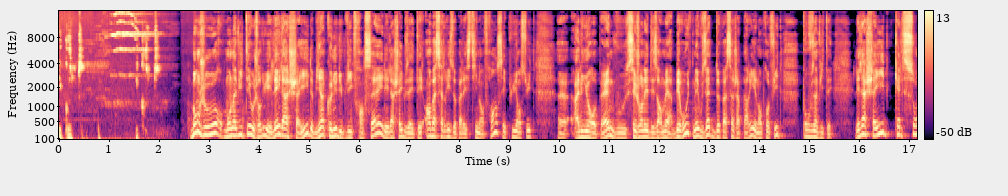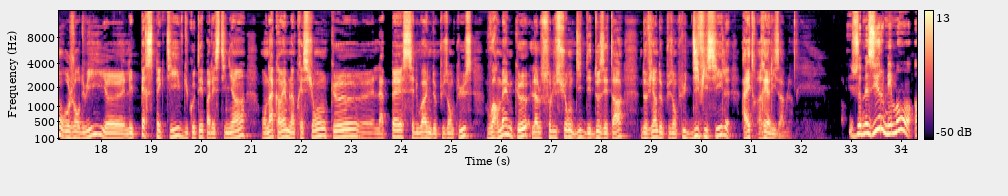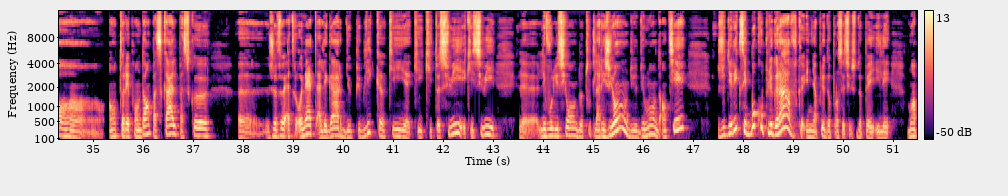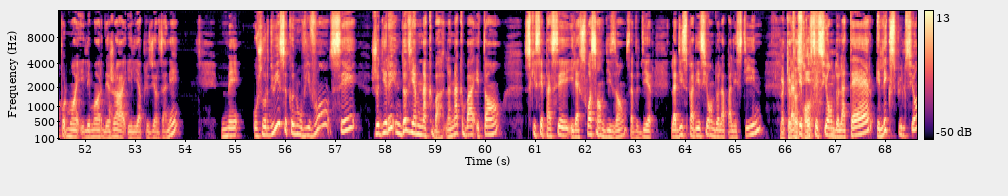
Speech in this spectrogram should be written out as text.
Écoute. Bonjour, mon invité aujourd'hui est Leila Chaïd, bien connue du public français. Leila Chaïd, vous avez été ambassadrice de Palestine en France et puis ensuite euh, à l'Union européenne. Vous séjournez désormais à Beyrouth, mais vous êtes de passage à Paris et en profite pour vous inviter. Leila Chaïd, quelles sont aujourd'hui euh, les perspectives du côté palestinien? On a quand même l'impression que euh, la paix s'éloigne de plus en plus, voire même que la solution dite des deux États devient de plus en plus difficile à être réalisable. Je mesure mes mots en, te répondant, Pascal, parce que euh, je veux être honnête à l'égard du public qui, qui, te suit et qui suit l'évolution de toute la région, du, monde entier. Je dirais que c'est beaucoup plus grave qu'il n'y a plus de processus de paix. Il est, moi, pour moi, il est mort déjà il y a plusieurs années. Mais aujourd'hui, ce que nous vivons, c'est, je dirais, une deuxième Nakba. La Nakba étant ce qui s'est passé il y a 70 ans, ça veut dire la disparition de la Palestine, la, dépossession de la terre et l'expulsion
